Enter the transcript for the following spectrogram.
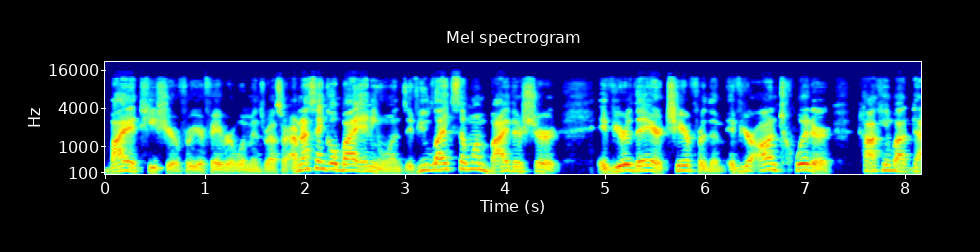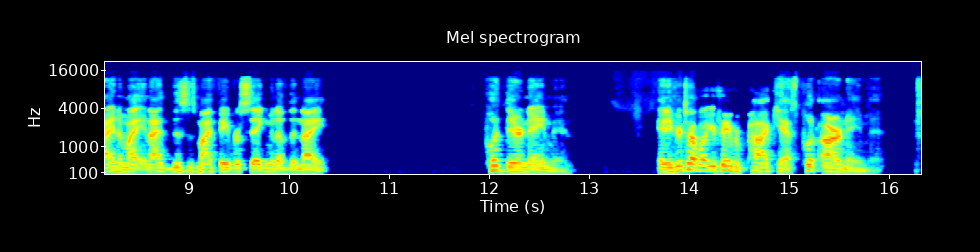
buy a t-shirt for your favorite women's wrestler. I'm not saying go buy anyone's. If you like someone, buy their shirt. If you're there, cheer for them. If you're on Twitter talking about Dynamite and I this is my favorite segment of the night, put their name in. And if you're talking about your favorite podcast, put our name in.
